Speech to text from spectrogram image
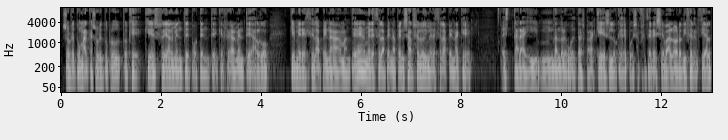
sobre tu marca, sobre tu producto, que, es realmente potente, que es realmente algo que merece la pena mantener, merece la pena pensárselo y merece la pena que estar ahí mm, dándole vueltas para qué es lo que le puedes ofrecer. Ese valor diferencial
